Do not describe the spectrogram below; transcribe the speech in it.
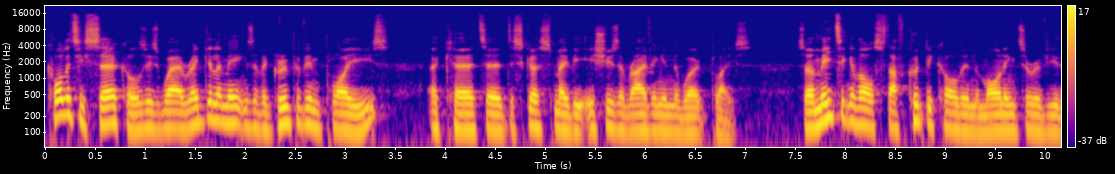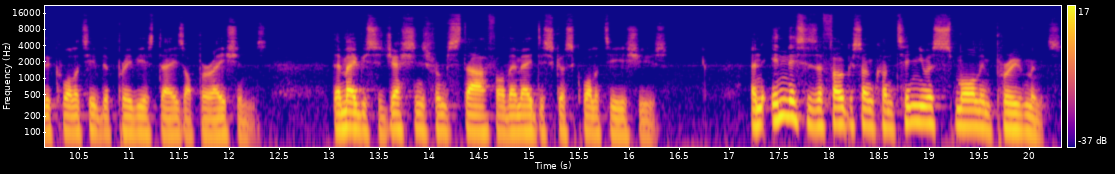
Quality circles is where regular meetings of a group of employees occur to discuss maybe issues arriving in the workplace. So a meeting of all staff could be called in the morning to review the quality of the previous day's operations. There may be suggestions from staff or they may discuss quality issues. And in this is a focus on continuous small improvements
